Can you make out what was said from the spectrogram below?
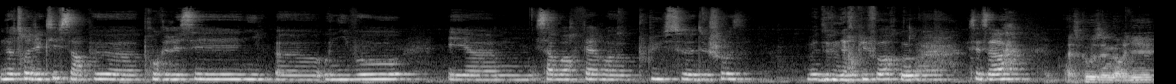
Notre objectif, c'est un peu euh, progresser ni- euh, au niveau et euh, savoir faire euh, plus de choses. Mais devenir plus fort quoi. C'est ça. Est-ce que vous aimeriez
